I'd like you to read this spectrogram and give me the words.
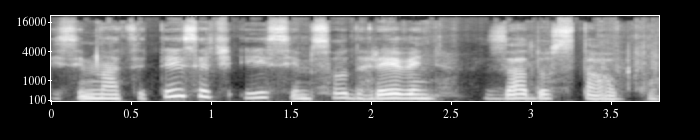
18 тисяч і 700 гривень за доставку.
